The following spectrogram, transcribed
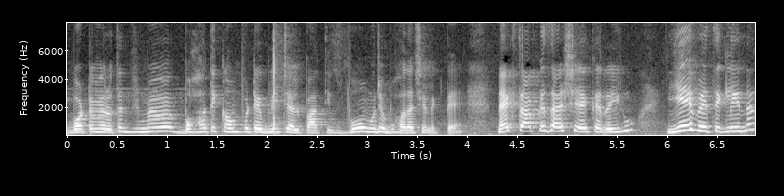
बॉटम वेयर होते हैं, जिनमें मैं बहुत ही कंफर्टेबली चल पाती हूँ, वो मुझे बहुत अच्छे लगते हैं। नेक्स्ट आपके साथ शेयर कर रही हूँ, ये बेसिकली ना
